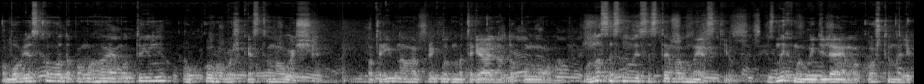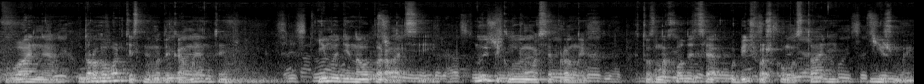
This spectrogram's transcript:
Обов'язково допомагаємо тим, у кого важке становище. Потрібна, наприклад, матеріальна допомога. У нас існує система внесків. З них ми виділяємо кошти на лікування, дороговартісні медикаменти, іноді на операції. Ну і піклуємося про них, хто знаходиться у більш важкому стані, ніж ми.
